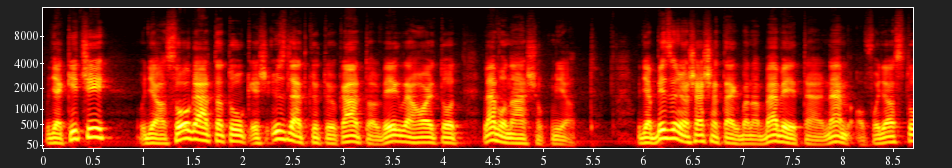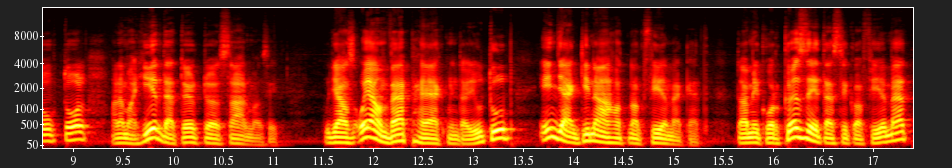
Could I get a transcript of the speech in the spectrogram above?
Ugye kicsi, ugye a szolgáltatók és üzletkötők által végrehajtott levonások miatt. Ugye bizonyos esetekben a bevétel nem a fogyasztóktól, hanem a hirdetőktől származik. Ugye az olyan webhelyek, mint a YouTube, ingyen kínálhatnak filmeket, de amikor közzéteszik a filmet,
